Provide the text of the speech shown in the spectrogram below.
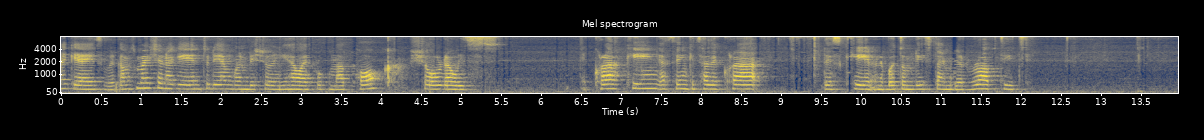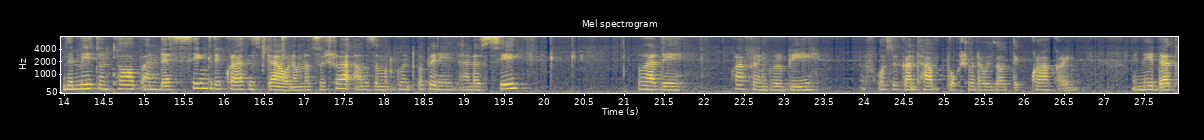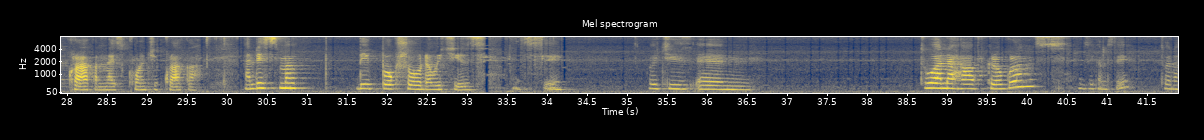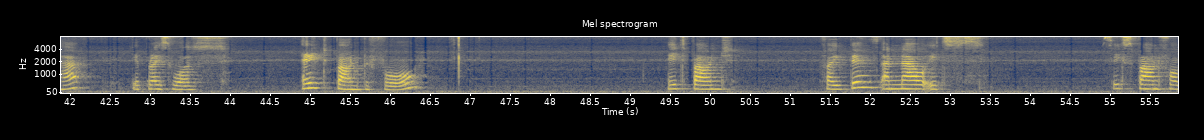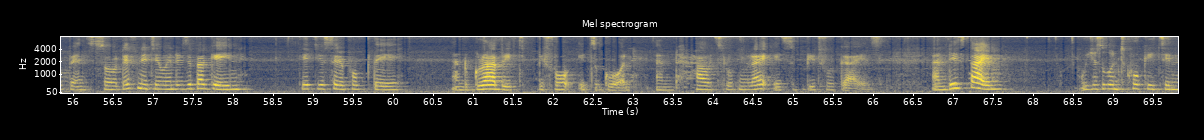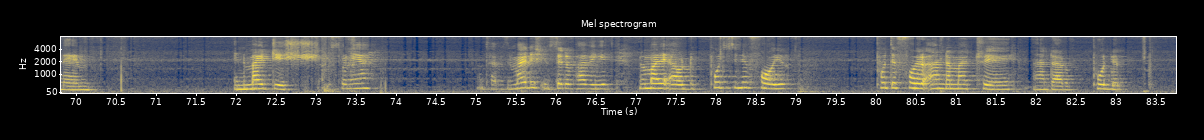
Hi guys, welcome to my channel again. Today I'm going to be showing you how I cook my pork shoulder with a cracking. I think it has a crack, the skin on the bottom this time they wrapped it, the meat on top and I think the crack is down. I'm not so sure I'm going to open it and I'll see where the crackling will be. Of course we can't have pork shoulder without the crackling we need that cracker nice crunchy cracker and this is my big pork shoulder which is let's see which is um two and a half kilograms as you can see two and a half. The price was eight pound before. Eight pound five pence and now it's six pound four pence. So definitely when there's a bargain get yourself up there and grab it before it's gone. And how it's looking like it's beautiful guys. And this time we're just going to cook it in um, in my dish. This one here. Have it in my dish? Instead of having it normally I would put it in the foil put the foil under my tray and I'll put the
